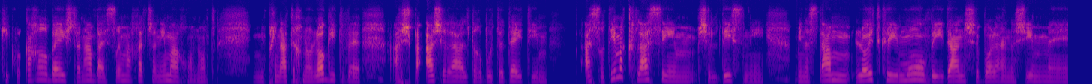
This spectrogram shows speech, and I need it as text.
כי כל כך הרבה השתנה ב-21 שנים האחרונות, מבחינה טכנולוגית וההשפעה שלה על תרבות הדייטים. הסרטים הקלאסיים של דיסני מן הסתם לא התקיימו בעידן שבו לאנשים אה,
